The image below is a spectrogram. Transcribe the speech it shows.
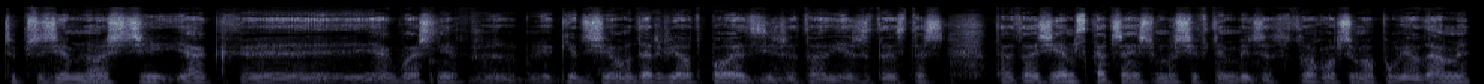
czy przyziemności, jak, e, jak właśnie e, kiedy się oderwie od poezji, że to, że to jest też ta, ta ziemska część musi w tym być, że to, o czym opowiadamy,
